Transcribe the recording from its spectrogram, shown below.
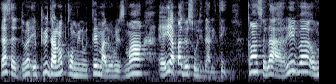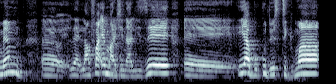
Là, c'est d'un. Et puis, dans notre communauté, malheureusement, eh, il n'y a pas de solidarité. Quand cela arrive, ou même euh, l'enfant est marginalisé, euh, il y a beaucoup de stigmas,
